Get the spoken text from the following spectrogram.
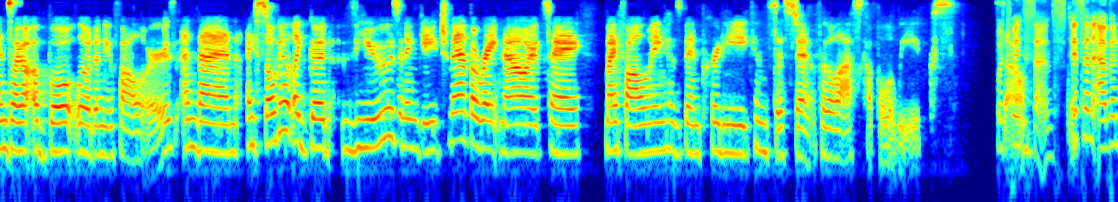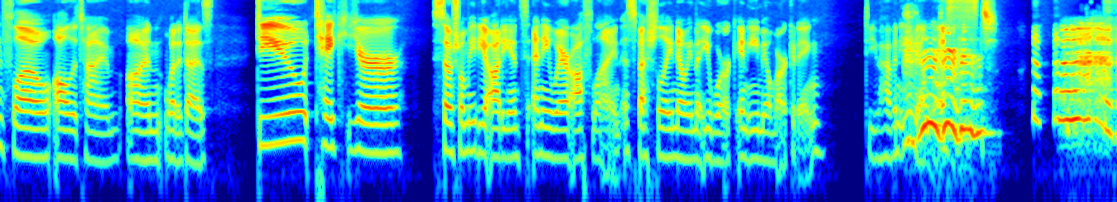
And so I got a boatload of new followers. And then I still get like good views and engagement. But right now, I would say my following has been pretty consistent for the last couple of weeks. Which so. makes sense. It's an ebb and flow all the time on what it does. Do you take your social media audience anywhere offline, especially knowing that you work in email marketing? Do you have an email list? oh,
